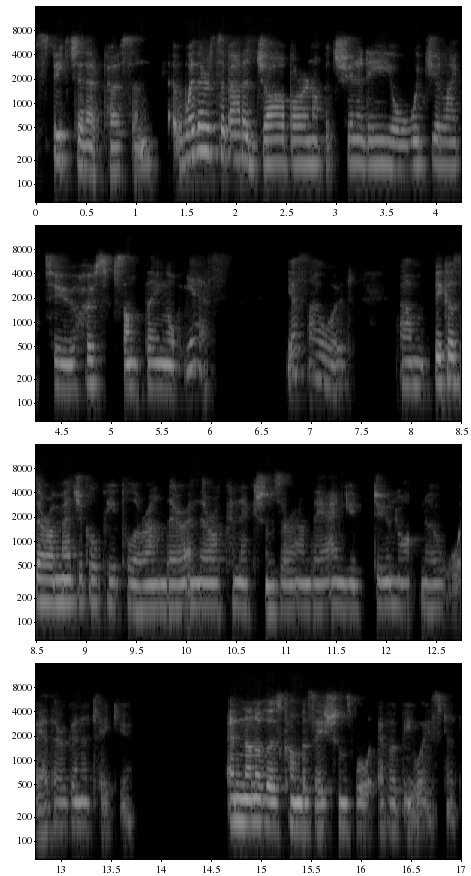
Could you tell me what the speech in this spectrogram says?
speak to that person, whether it's about a job or an opportunity, or would you like to host something? Or yes, yes, I would. um, because there are magical people around there and there are connections around there, and you do not know where they're going to take you. And none of those conversations will ever be wasted.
